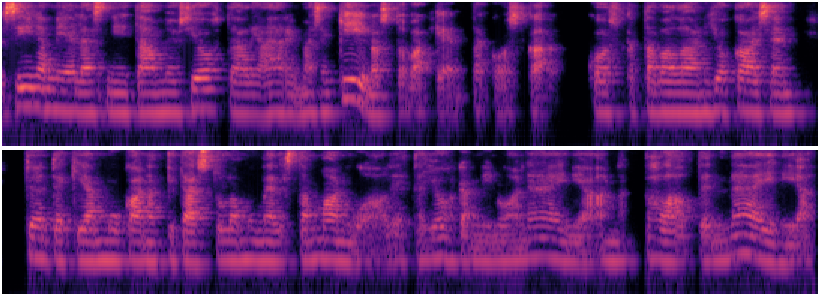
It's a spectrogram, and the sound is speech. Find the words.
siinä mielessä niitä on myös johtajalle äärimmäisen kiinnostava kenttä, koska, koska tavallaan jokaisen työntekijän mukana pitäisi tulla mun mielestä manuaali, että johda minua näin ja anna palaute näin ja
